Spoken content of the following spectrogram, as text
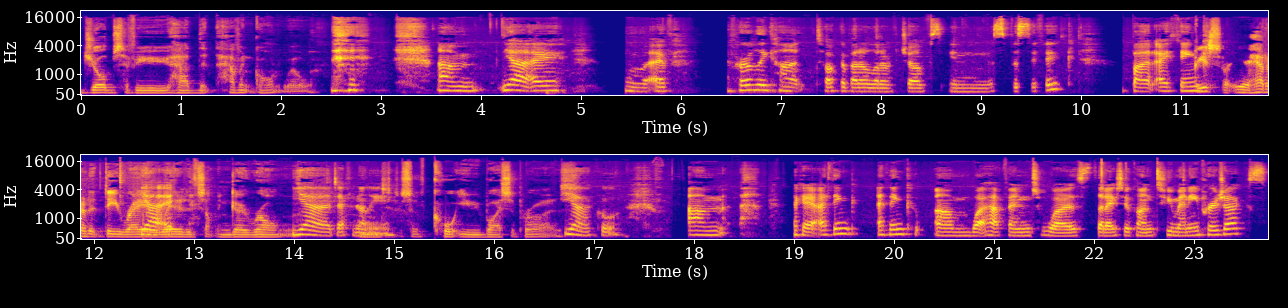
jobs have you had that haven't gone well? um, yeah, I, I've, I probably can't talk about a lot of jobs in specific, but I think. I guess, yeah, how did it derail? Yeah, Where did something go wrong? Yeah, definitely. Sort of caught you by surprise. Yeah, cool. Um, okay, I think I think um, what happened was that I took on too many projects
